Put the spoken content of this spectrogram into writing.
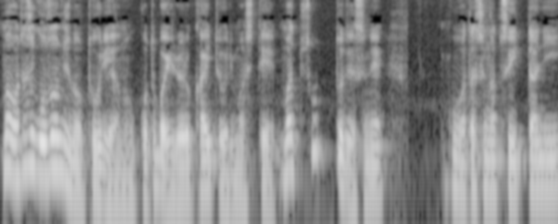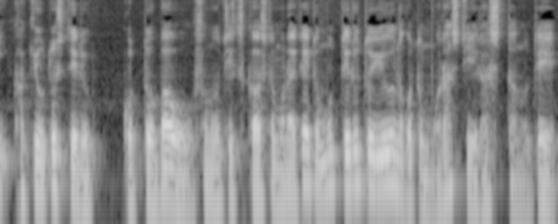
まあ私ご存知の通りあの言葉いろいろ書いておりまして、まあ、ちょっとですねこう私がツイッターに書き落としている言葉をそのうち使わせてもらいたいと思っているというようなことも漏らしていらしたので、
